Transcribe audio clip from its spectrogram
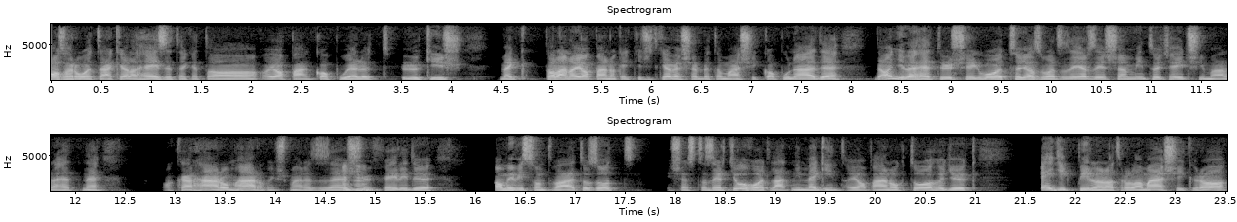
pazarolták el a helyzeteket a, a japán kapu előtt ők is, meg talán a japánok egy kicsit kevesebbet a másik kapunál, de, de annyi lehetőség volt, hogy az volt az érzésem, mint hogyha itt simán lehetne akár 3-3 is már ez az első uh-huh. félidő, ami viszont változott, és ezt azért jó volt látni megint a japánoktól, hogy ők egyik pillanatról a másikra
